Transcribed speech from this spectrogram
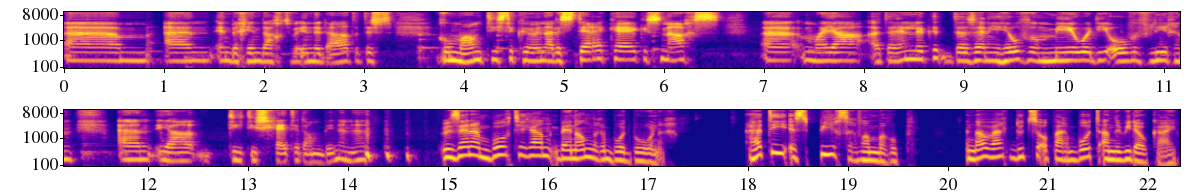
Ehm, en in het begin dachten we inderdaad, het is romantisch, dan kunnen we naar de sterren kijken s'nachts. Uh, maar ja, uiteindelijk, er zijn hier heel veel meeuwen die overvliegen. En ja, die, die schijten dan binnen. Hè. We zijn aan boord gegaan bij een andere bootbewoner. Hetty is piercer van beroep. En dat werk doet ze op haar boot aan de Wiedaukai.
